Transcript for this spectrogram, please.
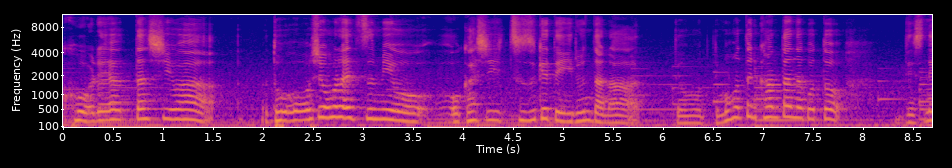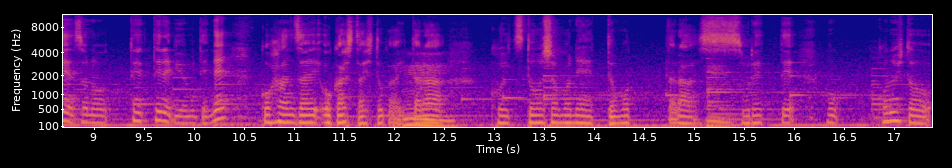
これ私はどうしようもない罪を犯し続けているんだなって思ってもう本当に簡単なことですね。そのテテレビを見てねこう犯罪を犯した人がいたら、うん。こいつどうしようもねえって思ったら、それってもうこの人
